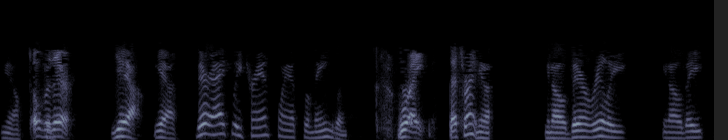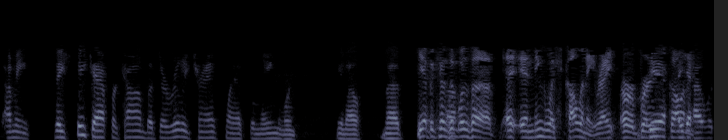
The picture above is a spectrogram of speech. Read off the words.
You know, over there. yeah, yeah. They're actually transplants from England. Right. That's right. You know, you know, they're really, you know, they, I mean, they speak Afrikaans, but they're really transplants from England. You know, but Yeah, because Uh, it was a, a an English colony, right, or a British yeah, colony. yeah, was,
